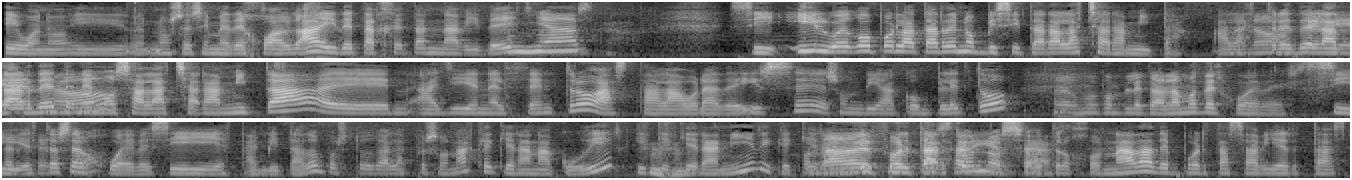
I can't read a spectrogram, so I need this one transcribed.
y bueno, y no sé si me dejo algo, ah, de tarjetas navideñas. Sí, y luego por la tarde nos visitará la charamita. A las 3 de la tarde tenemos a la charamita allí en el centro hasta la hora de irse. Es un día completo. muy completo. Hablamos del jueves. Sí, esto es el jueves y está invitado pues todas las personas que quieran acudir y que quieran ir y que quieran disfrutar con nosotros. Jornada de puertas abiertas.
